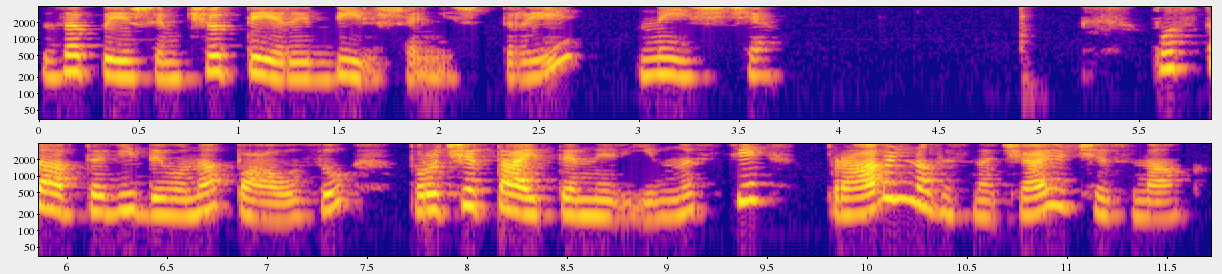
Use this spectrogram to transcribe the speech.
Запишемо 4 більше, ніж 3 нижче. Поставте відео на паузу, прочитайте нерівності, правильно визначаючи знак.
